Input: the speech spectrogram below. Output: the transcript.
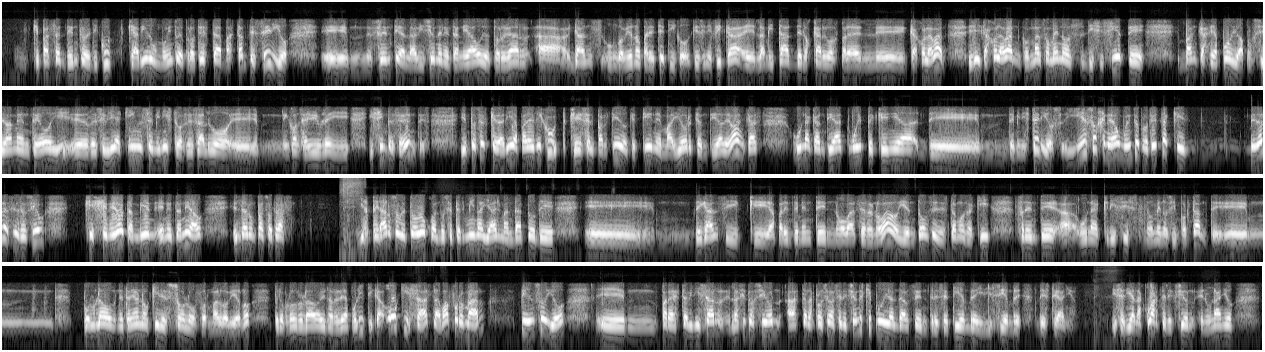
qué pasa dentro del Likud, que ha habido un movimiento de protesta bastante serio eh, frente a la visión de Netanyahu de otorgar a Gantz un gobierno paritético, que significa eh, la mitad de los cargos para el eh, Cajolabán. Es decir, Cajolabán, con más o menos 17 bancas de apoyo aproximadamente hoy, eh, recibiría 15 ministros, es algo inconcebible y, sin precedentes. Y entonces quedaría para el Likud, que es el partido que tiene mayor cantidad de bancas, una cantidad muy pequeña de, de ministerios. Y eso ha generado un movimiento de protesta que me da la sensación que generó también en Netanyahu el dar un paso atrás y esperar sobre todo cuando se termina ya el mandato de eh, de Gans y que aparentemente no va a ser renovado y entonces estamos aquí frente a una crisis no menos importante. Eh, por un lado, Netanyahu no quiere solo formar gobierno, pero por otro lado hay una realidad política. O quizás la va a formar, pienso yo, eh, para estabilizar la situación hasta las próximas elecciones que pudieran darse entre septiembre y diciembre de este año. Y sería la cuarta elección en un año,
